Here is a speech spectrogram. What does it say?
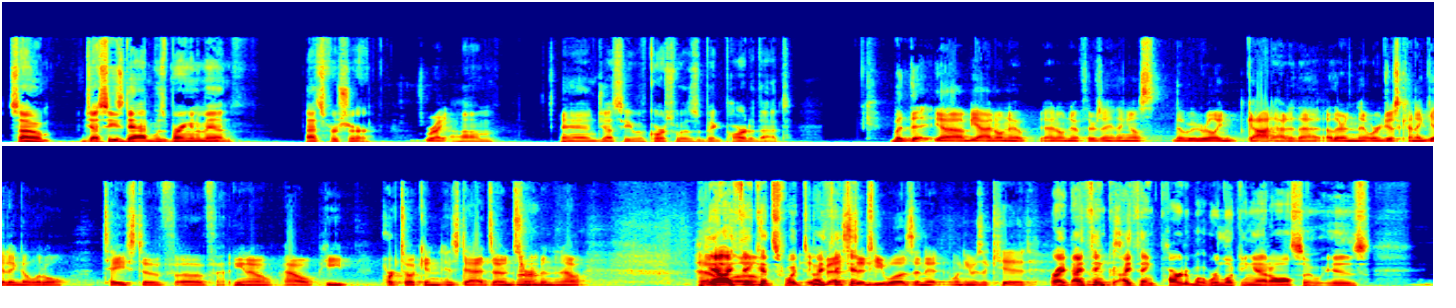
So Jesse's dad was bringing him in, that's for sure. right. Um, and Jesse, of course, was a big part of that. But the, yeah, yeah, I don't know. I don't know if there's anything else that we really got out of that, other than that we're just kind of getting a little taste of of you know how he partook in his dad's own sermon and how. how Mm-hmm. Yeah, I think um, it's what- I think invested he was in it when he was a kid. Right. I think least. I think part of what we're looking at also is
